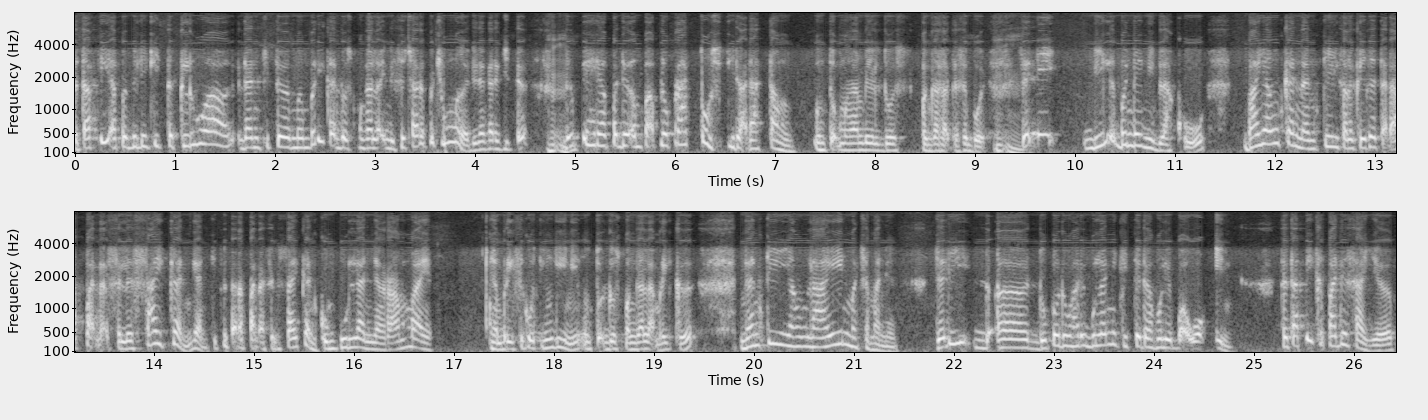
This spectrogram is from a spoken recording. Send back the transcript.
Tetapi apabila kita keluar dan kita memberikan dos penggalak ini secara percuma di negara kita, mm-hmm. lebih daripada 40% tidak datang untuk mengambil dos penggalak tersebut. Mm-hmm. Jadi bila benda ini berlaku, bayangkan nanti kalau kita tak dapat nak selesaikan kan, kita tak dapat nak selesaikan kumpulan yang ramai yang berisiko tinggi ni untuk dos penggalak mereka nanti yang lain macam mana? Jadi uh, 22 hari bulan ni kita dah boleh buat walk in tetapi kepada saya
